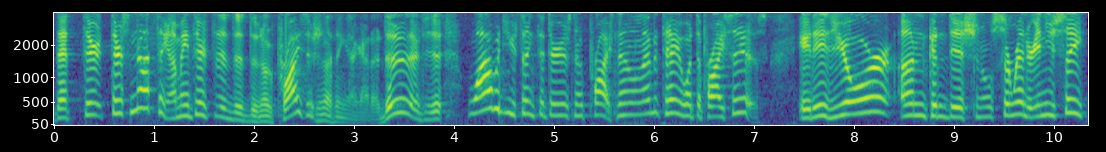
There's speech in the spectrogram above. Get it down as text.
that there, there's nothing? I mean, there's, there's no price. There's nothing I got to do. why would you think that there is no price? Now, let me tell you what the price is. It is your unconditional surrender. And you see,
